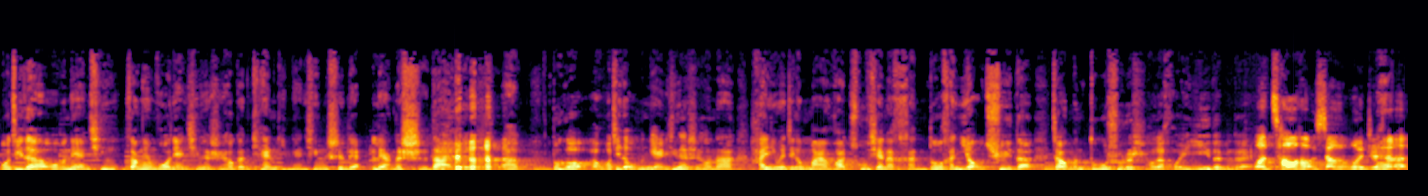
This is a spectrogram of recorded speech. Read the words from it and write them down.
我记得我们年轻，当年我年轻的时候跟 Candy 年轻是两两个时代 啊、不过呃，我记得我们年轻的时候呢，还因为这个漫画出现了很多很有趣的，在我们读书的时候的回忆，对不对？哇，超好笑的！我觉得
